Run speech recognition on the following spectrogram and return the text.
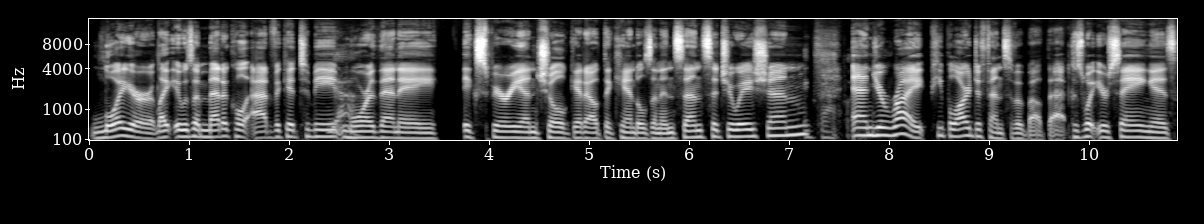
lawyer. Like it was a medical advocate to me Yeah. more than a experiential get out the candles and incense situation. exactly. And you're right, people are defensive about that because what you're saying is,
